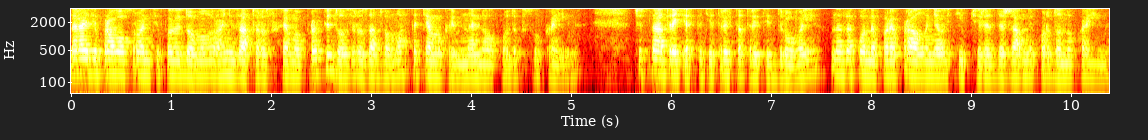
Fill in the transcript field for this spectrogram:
Наразі правоохоронці повідомили організатору схеми про підозру за двома статтями Кримінального кодексу України. Частина 3 статті 332 незаконне переправлення осіб через державний кордон України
